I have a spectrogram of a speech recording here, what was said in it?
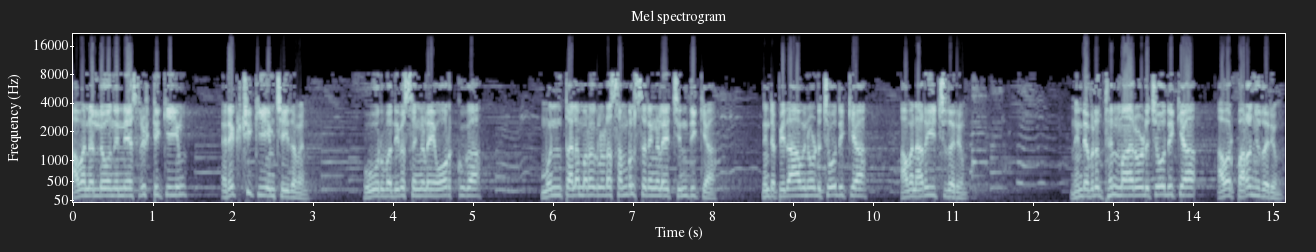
അവനല്ലോ നിന്നെ സൃഷ്ടിക്കുകയും രക്ഷിക്കുകയും ചെയ്തവൻ. പൂർവ ദിവസങ്ങളെ ഓർക്കുക മുൻ തലമുറകളുടെ സംവത്സരങ്ങളെ ചിന്തിക്ക നിന്റെ പിതാവിനോട് ചോദിക്ക അവൻ അറിയിച്ചു തരും. നിന്റെ വൃദ്ധന്മാരോട് ചോദിക്ക അവർ പറഞ്ഞു തരും.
